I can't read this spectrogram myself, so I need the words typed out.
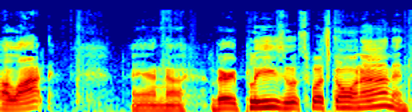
a lot. And uh, very pleased with what's going on. And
